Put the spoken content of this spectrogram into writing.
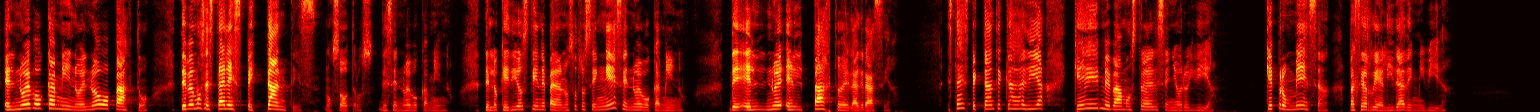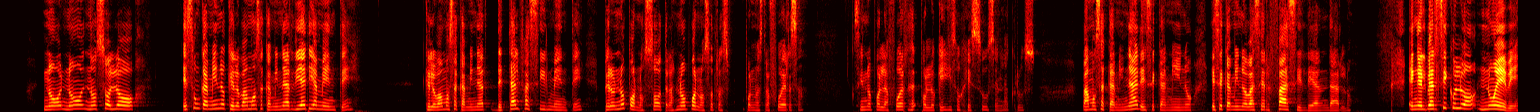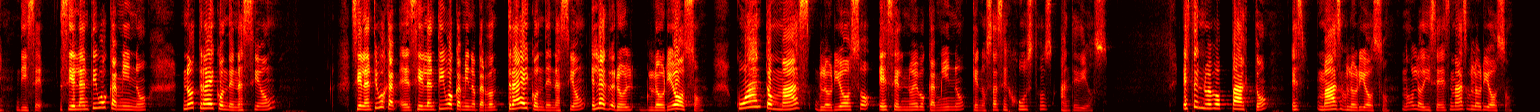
el nuevo camino, el nuevo pacto, Debemos estar expectantes nosotros de ese nuevo camino, de lo que Dios tiene para nosotros en ese nuevo camino, del de el pacto de la gracia. Está expectante cada día qué me va a mostrar el Señor hoy día, qué promesa va a ser realidad en mi vida. No, no, no solo es un camino que lo vamos a caminar diariamente, que lo vamos a caminar de tal fácilmente, pero no por nosotras, no por nosotras, por nuestra fuerza, sino por la fuerza, por lo que hizo Jesús en la cruz. Vamos a caminar ese camino, ese camino va a ser fácil de andarlo. En el versículo 9 dice, si el antiguo camino no trae condenación, si el antiguo, eh, si el antiguo camino, perdón, trae condenación, es glorioso cuánto más glorioso es el nuevo camino que nos hace justos ante Dios. Este nuevo pacto es más glorioso, ¿no? Lo dice, es más glorioso.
